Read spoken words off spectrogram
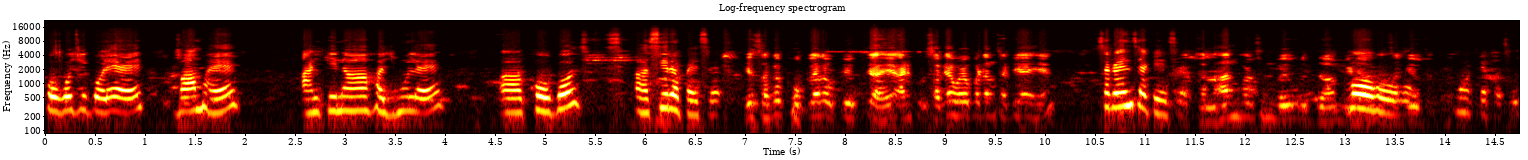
खोगोची गोळे आहे बाम आहे आणखीन हजमूल आहे खोगो सिरप आहे सर. हे सगळं खोकल्याला उपयुक्त आहे आणि सगळ्या वयोगटांसाठी आहे हे? सगळ्यांसाठी आहे सर. लहानपासून वयोवृद्ध हो medium हो. हो. मोठ्यापासून.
